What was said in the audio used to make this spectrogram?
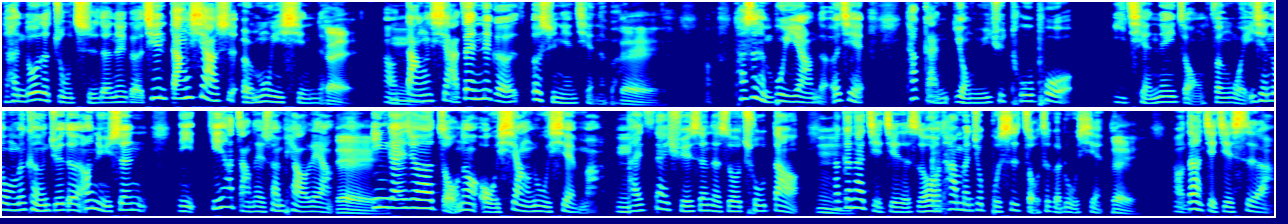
很多的主持的那个，其实当下是耳目一新的对啊、嗯。当下在那个二十年前了吧，对。哦，他是很不一样的，而且他敢勇于去突破以前那种氛围。以前的我们可能觉得啊，女生你因为她长得也算漂亮，对，应该就要走那种偶像路线嘛。嗯还在学生的时候出道，嗯她跟她姐姐的时候，他们就不是走这个路线对哦。当然姐姐是啊，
